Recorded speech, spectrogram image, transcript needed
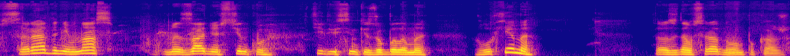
всередині в нас ми задню стінку, ці дві стінки зробили ми глухими. Зараз йдемо всередину, вам покажу.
